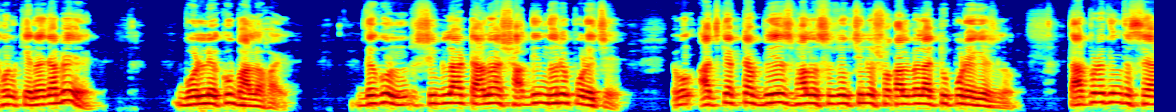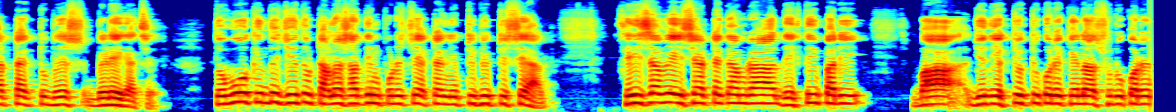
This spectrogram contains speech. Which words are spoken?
এখন কেনা যাবে? বললে খুব ভালো হয়। দেখুন শিবলা টানা সাত দিন ধরে পড়েছে এবং আজকে একটা বেশ ভালো সুযোগ ছিল, সকালবেলা একটু পড়ে গেছিল। তারপরে কিন্তু শেয়ারটা একটু বেশ বেড়ে গেছে। তবুও কিন্তু যেহেতু টানা সাত দিন পড়েছে একটা নিফটি ফিফটি শেয়ার, সেই হিসাবে এই শেয়ারটাকে আমরা দেখতেই পারি বা যদি একটু একটু করে কেনা শুরু করেন,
